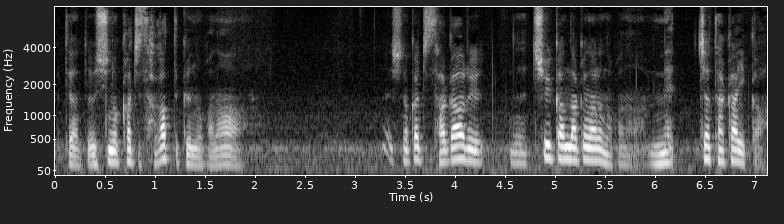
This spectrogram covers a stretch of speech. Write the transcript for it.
ー、ってなると牛の価値下がってくるのかな。牛の価値下がる中間なくなるのかな。めっちゃ高いか。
